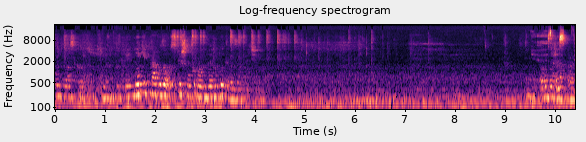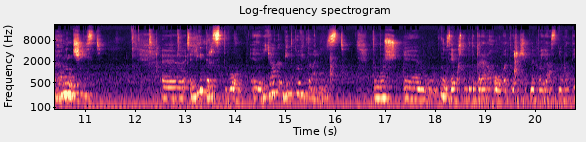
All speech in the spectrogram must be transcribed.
Будь ласка, Які правила успішної командної роботи ви зазначили? Е, Зараз гнучкість, е, лідерство е, як відповідальність. Тому що е, ну, це я просто буду перераховувати вже, щоб не пояснювати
